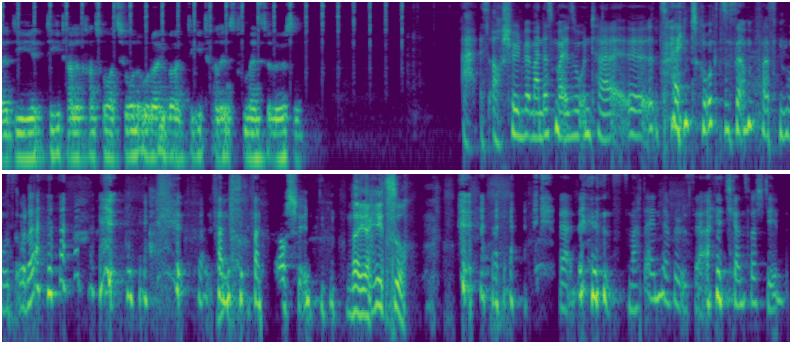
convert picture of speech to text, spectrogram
die digitale Transformation oder über digitale Instrumente lösen. Ah, ist auch schön, wenn man das mal so unter äh, Zeitdruck zusammenfassen muss, oder? fand, ich, fand ich auch schön. Naja, geht so. Ja, das macht einen nervös, ja. Ich kann es verstehen.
